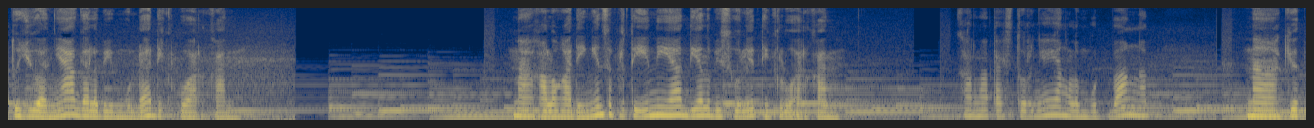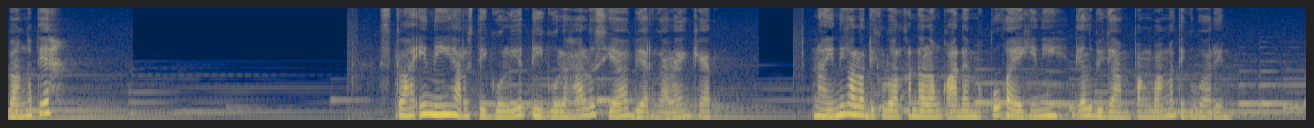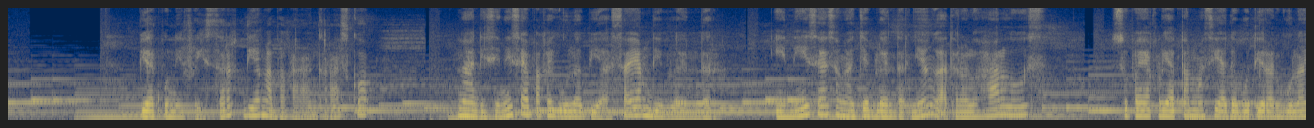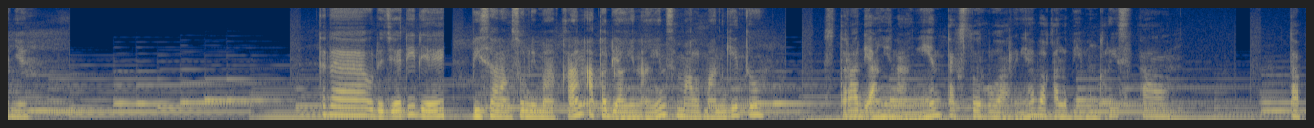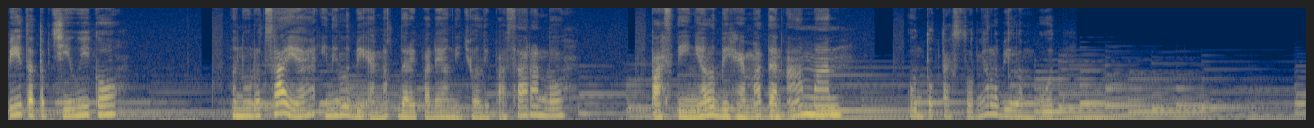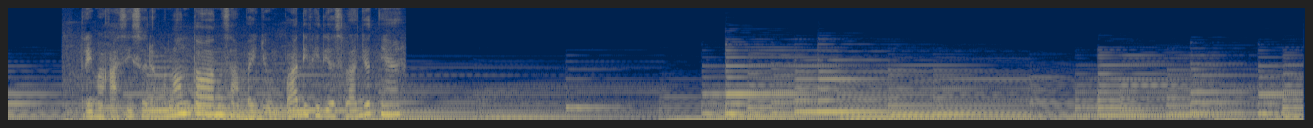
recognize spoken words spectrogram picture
Tujuannya agar lebih mudah dikeluarkan. Nah, kalau nggak dingin seperti ini ya, dia lebih sulit dikeluarkan. Karena teksturnya yang lembut banget. Nah, cute banget ya. Setelah ini harus digulit di gula halus ya, biar nggak lengket. Nah, ini kalau dikeluarkan dalam keadaan beku kayak gini, dia lebih gampang banget dikeluarin. Biarpun di freezer, dia nggak bakaran keras kok. Nah, di sini saya pakai gula biasa yang di blender. Ini saya sengaja blendernya nggak terlalu halus, supaya kelihatan masih ada butiran gulanya. Tada, udah jadi deh. Bisa langsung dimakan atau diangin-angin semalaman gitu. Setelah diangin-angin, tekstur luarnya bakal lebih mengkristal. Tapi tetap ciwi kok. Menurut saya, ini lebih enak daripada yang dijual di pasaran loh. Pastinya lebih hemat dan aman. Untuk teksturnya lebih lembut. Terima kasih sudah menonton, sampai jumpa di video selanjutnya.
